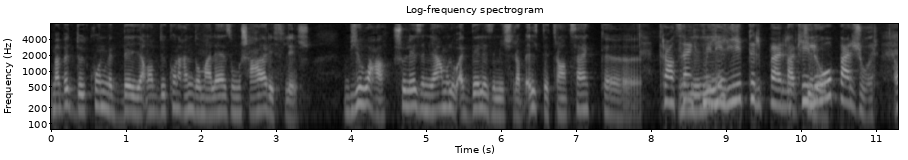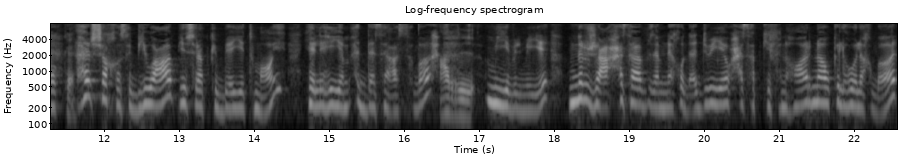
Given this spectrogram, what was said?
ما بده يكون متضايق ما بده يكون عنده ملاذ ومش عارف ليش. بيوعى شو لازم يعمل وقد إيه لازم يشرب؟ قلتي 35 آه، 35 millilitres par par kilo kilo. par jour. OK. هالشخص بيوعى بيشرب كباية مي يلي هي مقدسة على الصباح. على الريق مية بالمية. بنرجع حسب إذا بناخد أدوية وحسب كيف نهارنا وكل هو الأخبار.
